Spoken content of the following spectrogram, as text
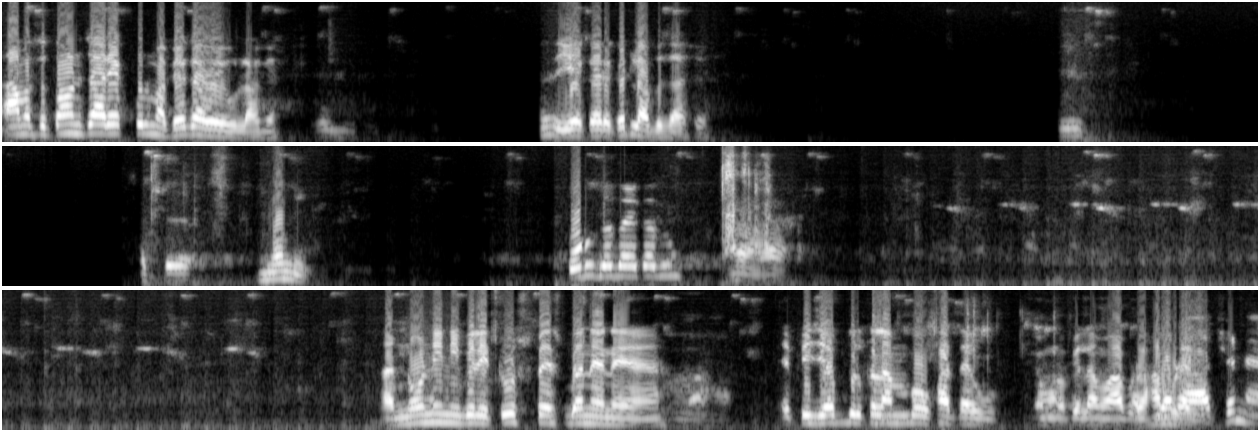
આમાં તો ત્રણ ચાર એક ફૂલમાં ભેગા હોય એવું લાગે. એક એ કરે કેટલા બધા છે? નોની થોડું દાદા એકાદું? હા હા. આ નોની ની પેલી ટૂથપેસ્ટ બને ને એપીજે અબ્દુલ કલામ બહુ ખાતા એવું. એમનો પેલામાં આપણે સાંભળેલું. છે ને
